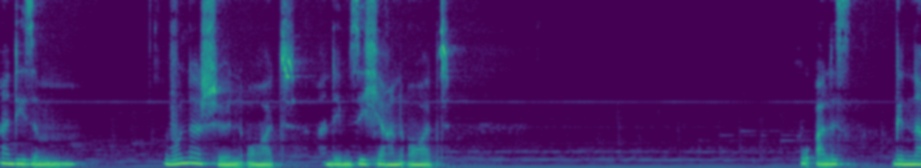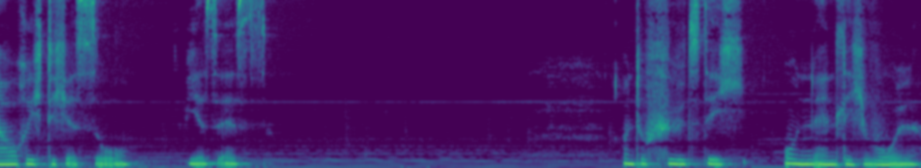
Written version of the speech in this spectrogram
an diesem wunderschönen Ort, an dem sicheren Ort, wo alles genau richtig ist, so wie es ist. Und du fühlst dich unendlich wohl,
